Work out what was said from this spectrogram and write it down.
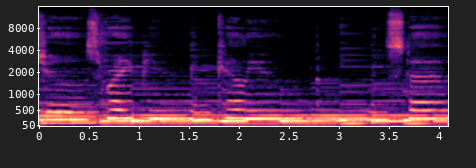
Just rape you and kill you instead.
